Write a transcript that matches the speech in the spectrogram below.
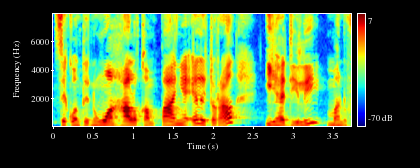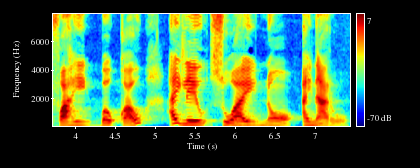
se continua halo campanha eleitoral iha dili manufahi baukau aileu suai no ainaro.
